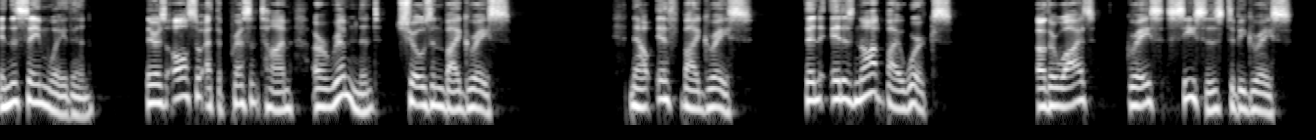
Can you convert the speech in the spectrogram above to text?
In the same way, then, there is also at the present time a remnant chosen by grace. Now, if by grace, then it is not by works. Otherwise, grace ceases to be grace.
